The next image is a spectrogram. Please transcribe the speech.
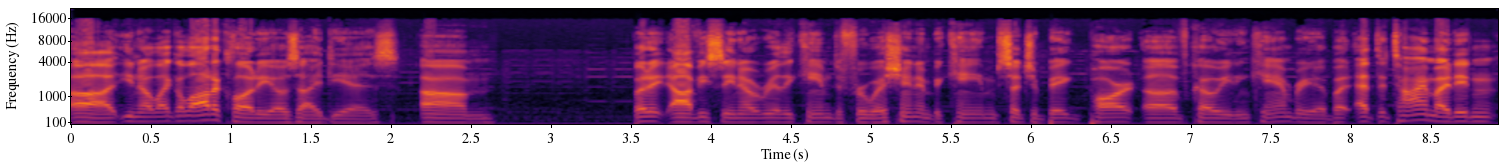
Uh, you know, like a lot of Claudio's ideas. Um, but it obviously, you know, really came to fruition and became such a big part of Coheed and Cambria. But at the time, I didn't.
